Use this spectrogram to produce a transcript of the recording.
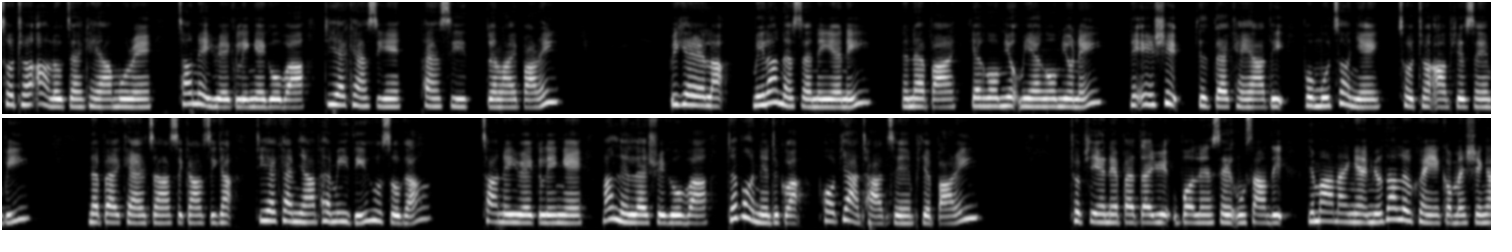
ချွတ်ထွန်းအောင်လုပ်ကြံခဲ့ရမှုတွင်6နှစ်အရွယ်ကလေးငယ်ကိုပါတရက်ခန့်စီရင်ဖမ်းဆီးသွင်းလိုက်ပါတယ်။ပြီးခဲ့တဲ့လမေလ22ရက်နေ့ နနက်ပိုင်းရန်ကုန်မြို့မရန်ကုန်မြို့နယ်နေအင်းရှိပြည်သက်ခံရသည့်ဗိုလ်မှူးချုပ်ရင်ချွတ်ထွန်းအောင်ဖြစ်စဉ်ပြီးနပတ်ခန့်ကြားစစ်ကောင်စီကတရက်ခန့်များဖမ်းမိသည်ဟုဆိုက6နှစ်ရွယ်ကလေးငယ်မလင်လက်ရွှေကိုပါဓာတ်ပုံနဲ့တကွဖော်ပြထားခြင်းဖြစ်ပါတယ်။ထို့ဖြစ်ရတဲ့ပတ်သက်၍ဥပေါ်လင်းစိန်ဦးဆောင်သည့်မြန်မာနိုင်ငံမြို့သားလူခွင့်ရေးကော်မရှင်က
